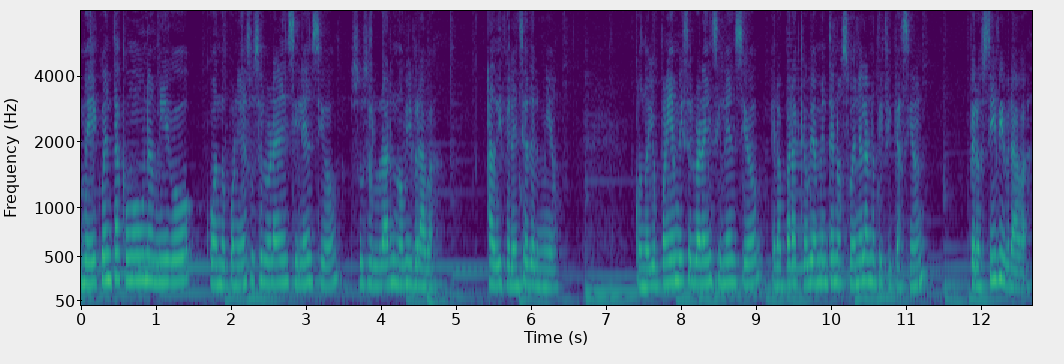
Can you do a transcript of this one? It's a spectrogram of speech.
me di cuenta como un amigo, cuando ponía su celular en silencio, su celular no vibraba, a diferencia del mío. Cuando yo ponía mi celular en silencio era para que obviamente no suene la notificación, pero sí vibraba.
